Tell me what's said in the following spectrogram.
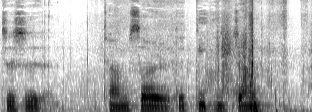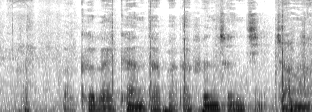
这是 Tom Sawyer》的第一章。老客来看，他把它分成几章了？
